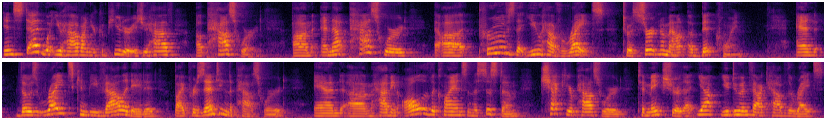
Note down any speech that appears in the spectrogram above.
instead, what you have on your computer is you have a password. Um, and that password uh, proves that you have rights to a certain amount of Bitcoin. And those rights can be validated by presenting the password and um, having all of the clients in the system check your password to make sure that, yeah, you do in fact have the rights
